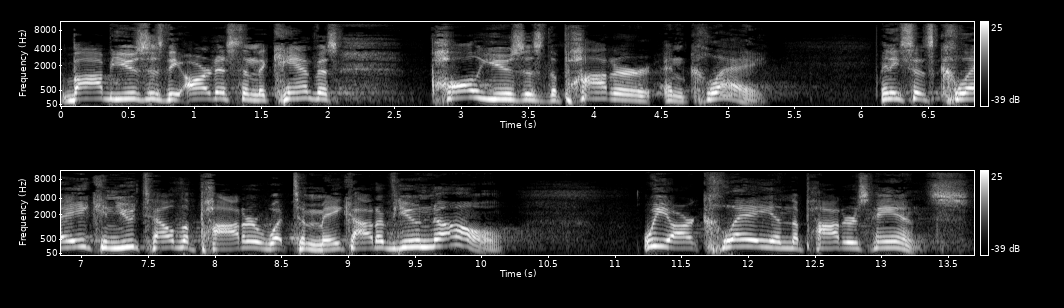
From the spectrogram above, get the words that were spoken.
Bob uses the artist and the canvas. Paul uses the potter and clay. And he says, clay, can you tell the potter what to make out of you? No. We are clay in the potter's hands.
